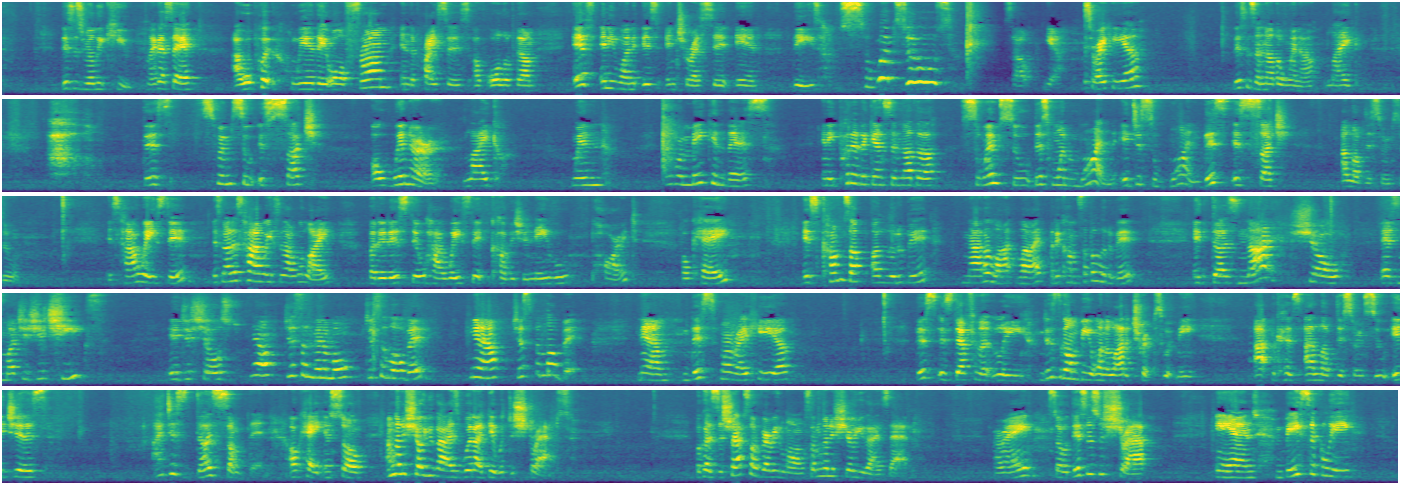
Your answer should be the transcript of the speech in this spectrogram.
this is really cute. Like I said, I will put where they all from and the prices of all of them if anyone is interested in these swimsuits. So, yeah. This right here, this is another winner. Like, this swimsuit is such a winner. Like when they were making this and he put it against another swimsuit, this one won. It just won. This is such, I love this swimsuit. It's high-waisted. It's not as high-waisted as I would like, but it is still high-waisted. Covers your navel part. Okay. It comes up a little bit. Not a lot, lot, but it comes up a little bit. It does not show as much as your cheeks. It just shows, you know, just a minimal, just a little bit, you know, just a little bit. Now, this one right here, this is definitely, this is going to be on a lot of trips with me uh, because I love this swimsuit. It just, I just does something. Okay, and so I'm going to show you guys what I did with the straps. Because the straps are very long, so I'm going to show you guys that all right so this is a strap. And basically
